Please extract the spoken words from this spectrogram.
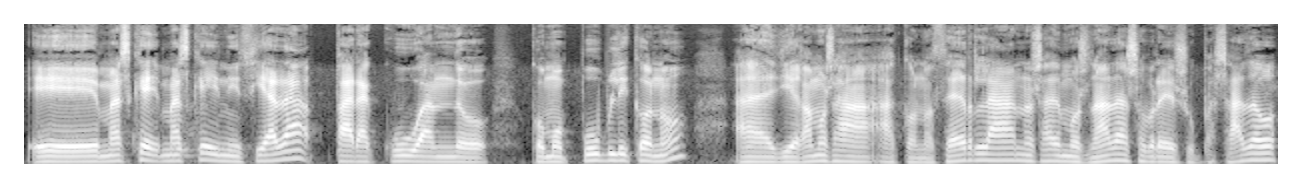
eh, más, que, más que iniciada para cuando como público, ¿no? Uh, llegamos a, a, conocerla, no sabemos nada sobre su pasado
